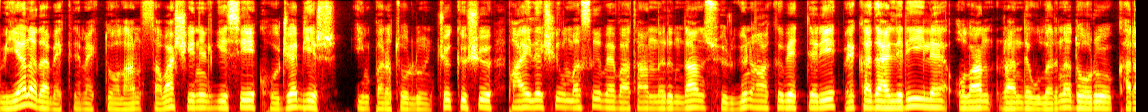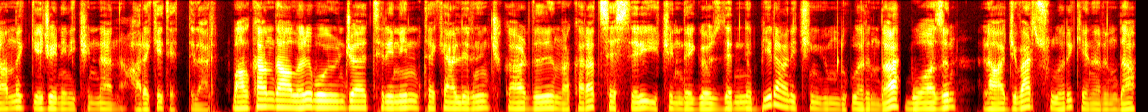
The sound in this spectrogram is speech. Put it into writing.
Viyana'da beklemekte olan savaş yenilgisi koca bir imparatorluğun çöküşü, paylaşılması ve vatanlarından sürgün akıbetleri ve kaderleriyle olan randevularına doğru karanlık gecenin içinden hareket ettiler. Balkan dağları boyunca trenin tekerlerinin çıkardığı nakarat sesleri içinde gözlerini bir an için yumduklarında boğazın lacivert suları kenarında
